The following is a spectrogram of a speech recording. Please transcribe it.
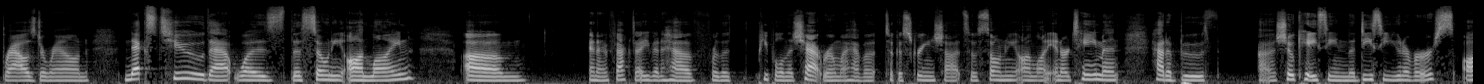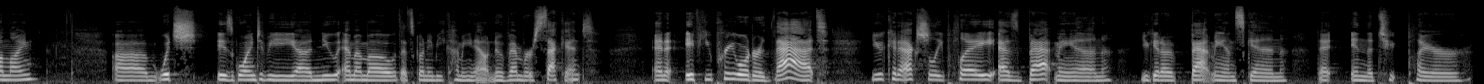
browsed around. Next to that was the Sony Online. Um, and in fact, I even have for the people in the chat room, I have a took a screenshot. So Sony Online Entertainment had a booth uh, showcasing the DC Universe Online, um, which is going to be a new MMO that's going to be coming out November second. And if you pre-order that, you can actually play as Batman. You get a Batman skin that in the two player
